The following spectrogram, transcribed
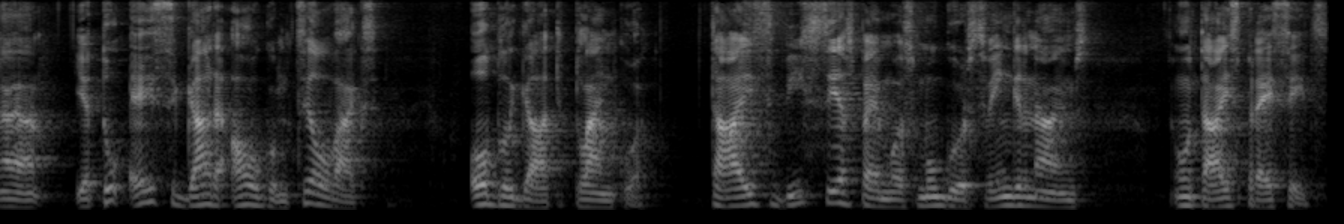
Ja tu esi gara auguma cilvēks, obligāti planko. Tā ir viss iespējamos muguras vingrinājumus un tā izpresīts.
